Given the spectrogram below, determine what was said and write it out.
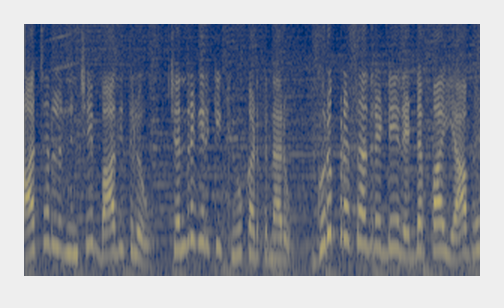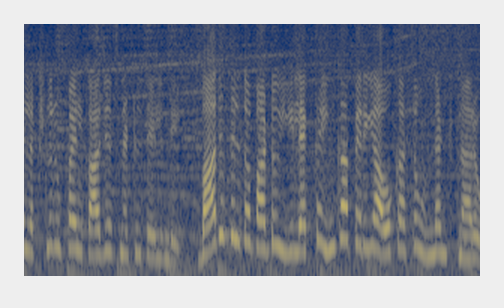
మాచర్ల నుంచి బాధితులు చంద్రగిరికి క్యూ కడుతున్నారు. గురుప్రసాద్ రెడ్డి రెడ్డప్ప యాభై లక్షల రూపాయలు కాజేసినట్లు తేలింది. బాధితులతో పాటు ఈ లెక్క ఇంకా పెరిగే అవకాశం ఉందంటున్నారు.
